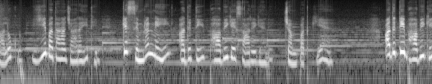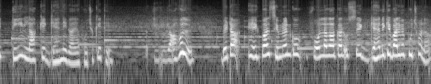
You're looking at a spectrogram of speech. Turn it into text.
वालों को ये बताना चाह रही थी कि सिमरन ने ही अदिति भाभी के सारे गहने चंपत किए हैं। अदिति भाभी के तीन लाख के गहने गायब हो चुके थे। राहुल, बेटा, एक बार सिमरन को फ़ोन लगाकर उससे गहने के बारे में पूछो ना।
